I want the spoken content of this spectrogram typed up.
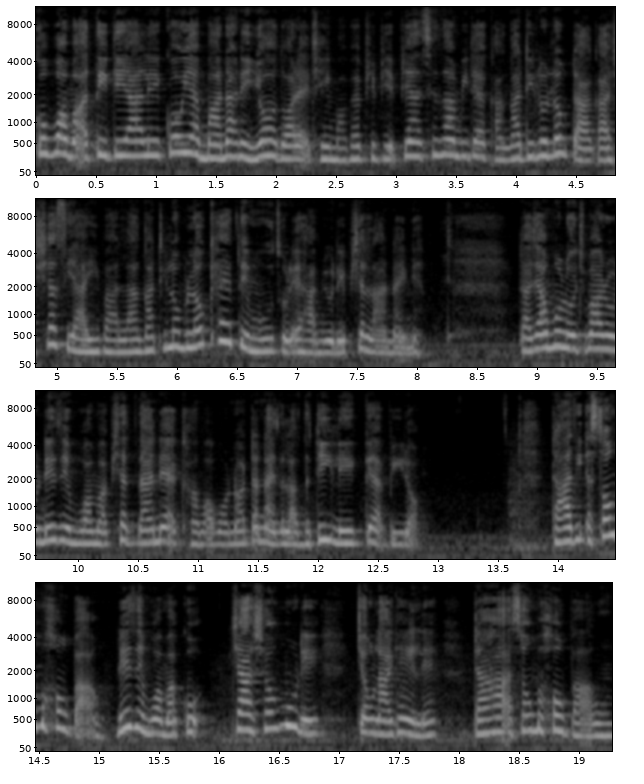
ကိုဘွားမှာအတိတရားလေးကိုရဲ့မာနတွေယော့သွားတဲ့အချိန်မှာပဲဖြစ်ဖြစ်ပြန်စဉ်းစားမိတဲ့အခါငါဒီလိုလှုပ်တာကရှက်စရာကြီးပါလားငါဒီလိုမလှုပ်ခဲ့သင့်ဘူးဆိုတဲ့ဟာမျိုးတွေဖြစ်လာနိုင်တယ်ဒါကြောင့်မို့လို့ကျမတို့နေ့စဉ်ဘဝမှာဖြတ်တန်းတဲ့အခါမှာပေါ့နော်တက်နိုင်သလောက်တတိလေးကပ်ပြီးတော့ဒါဒီအဆုံးမဟုတ်ပါဘူးနေ့စဉ်ဘဝမှာကို ကြာရှုံးမှုတွေကြုံလာခဲ့ရင်လေဒါဟာအဆုံးမဟုတ်ပါဘူး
